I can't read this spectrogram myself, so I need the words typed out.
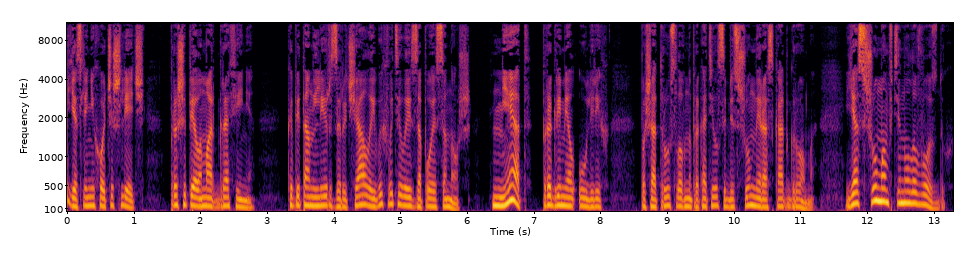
если не хочешь лечь», — прошипела Марк графиня. Капитан Лир зарычала и выхватила из-за пояса нож. «Нет!» — прогремел Ульрих. По шатру словно прокатился бесшумный раскат грома. Я с шумом втянула воздух.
